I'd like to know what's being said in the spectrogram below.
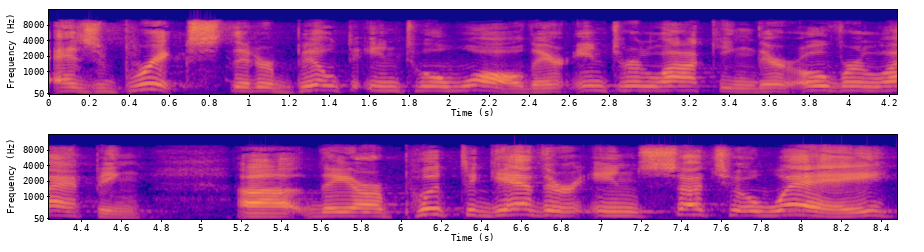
as bricks that are built into a wall. They're interlocking, they're overlapping, uh, they are put together in such a way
